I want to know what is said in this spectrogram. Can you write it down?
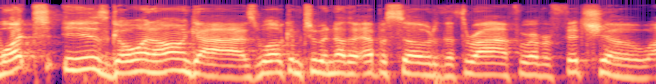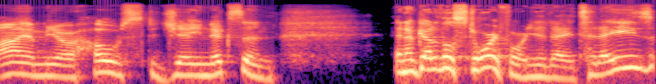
What is going on, guys? Welcome to another episode of the Thrive Forever Fit Show. I am your host, Jay Nixon, and I've got a little story for you today. Today's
